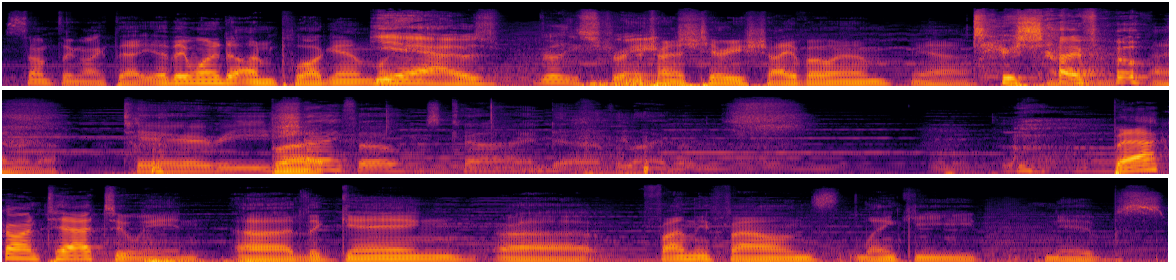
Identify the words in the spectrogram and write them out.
Something like that. Yeah, they wanted to unplug him. Like, yeah, it was really strange. They're trying to Terry Schiavo him. Yeah. Terry Schiavo. I don't know. Terry But- Schiavo's kind of alive. Back on Tatooine, uh, the gang uh, finally found Lanky Nibs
